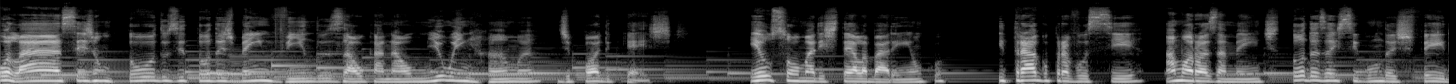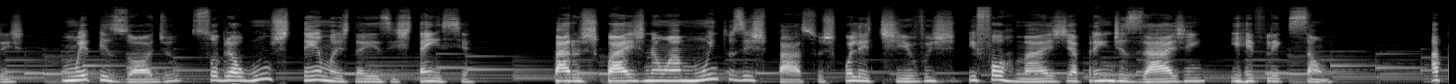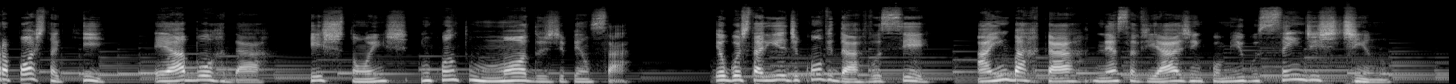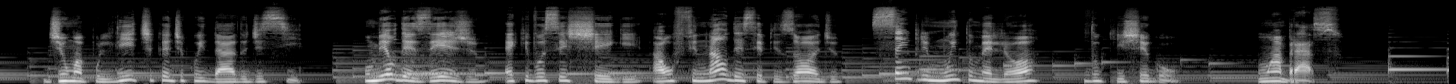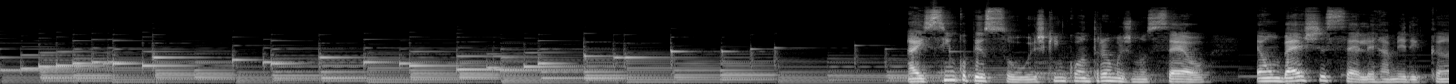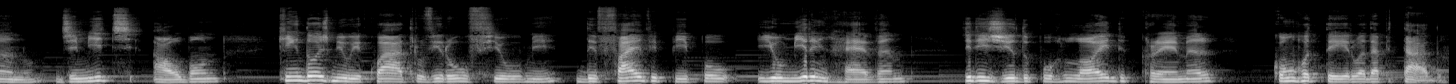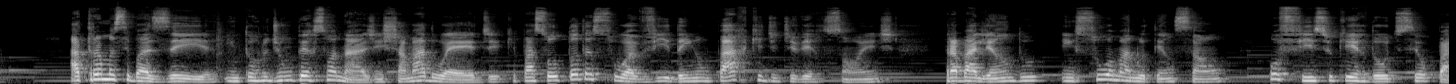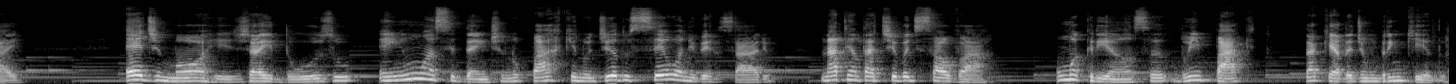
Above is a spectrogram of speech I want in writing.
Olá, sejam todos e todas bem-vindos ao canal Mil em Rama de Podcasts. Eu sou Maristela Barenco e trago para você, amorosamente, todas as segundas-feiras, um episódio sobre alguns temas da existência para os quais não há muitos espaços coletivos e formais de aprendizagem e reflexão. A proposta aqui é abordar questões enquanto modos de pensar. Eu gostaria de convidar você a embarcar nessa viagem comigo sem destino, de uma política de cuidado de si. O meu desejo é que você chegue ao final desse episódio sempre muito melhor do que chegou. Um abraço. As Cinco Pessoas que Encontramos no Céu é um best-seller americano de Mitch Albom que em 2004 virou o filme The Five People You Meet in Heaven, dirigido por Lloyd Kramer, com roteiro adaptado. A trama se baseia em torno de um personagem chamado Ed que passou toda a sua vida em um parque de diversões, trabalhando em sua manutenção, ofício que herdou de seu pai. Ed morre já idoso em um acidente no parque no dia do seu aniversário, na tentativa de salvar uma criança do impacto da queda de um brinquedo.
